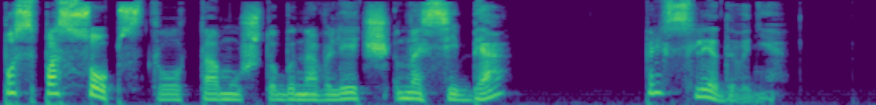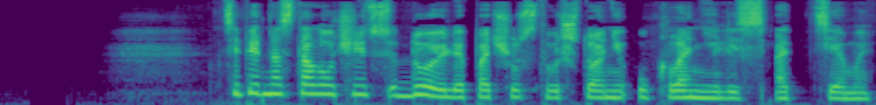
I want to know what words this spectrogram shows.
поспособствовал тому, чтобы навлечь на себя преследование. Теперь настала очередь Дойля почувствовать, что они уклонились от темы.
